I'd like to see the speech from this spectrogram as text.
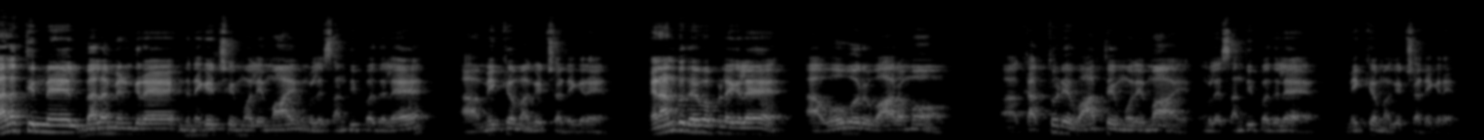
பலத்தின் மேல் பலம் என்கிற இந்த நிகழ்ச்சி மூலியமாய் உங்களை சந்திப்பதில் மிக்க மகிழ்ச்சி அடைகிறேன். என் அன்பு தேவ பிள்ளைகளே ஒவ்வொரு வாரமும் கத்துடைய வார்த்தை மூலியமாய் உங்களை சந்திப்பதில் மிக்க மகிழ்ச்சி அடைகிறேன்.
